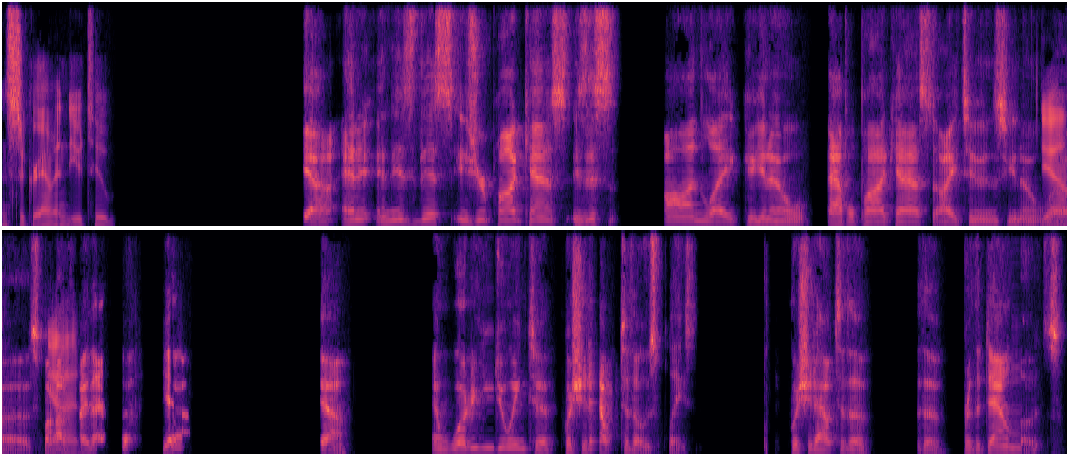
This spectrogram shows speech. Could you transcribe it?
Instagram and YouTube. Yeah, and and is this is your podcast? Is this on like you know Apple Podcasts, iTunes, you know, Yeah. uh, Spotify, that stuff? Yeah, yeah. And what are you doing to push it out to those places? Push it out to the the for the downloads.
